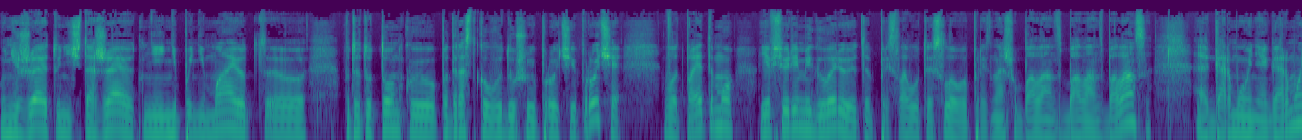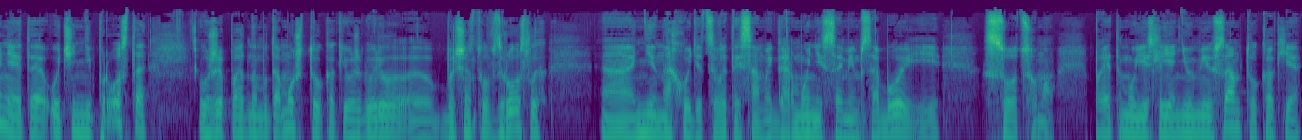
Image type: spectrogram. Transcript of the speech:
унижают, уничтожают, не, не понимают э, вот эту тонкую подростковую душу и прочее, прочее. Вот, поэтому я все время говорю это пресловутое слово, произношу баланс, баланс, баланс, э, гармония, гармония. Это очень непросто уже по одному тому, что, как я уже говорил, э, большинство взрослых э, не находятся в этой самой гармонии с самим собой и социумом. Поэтому, если я не умею сам, то как я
